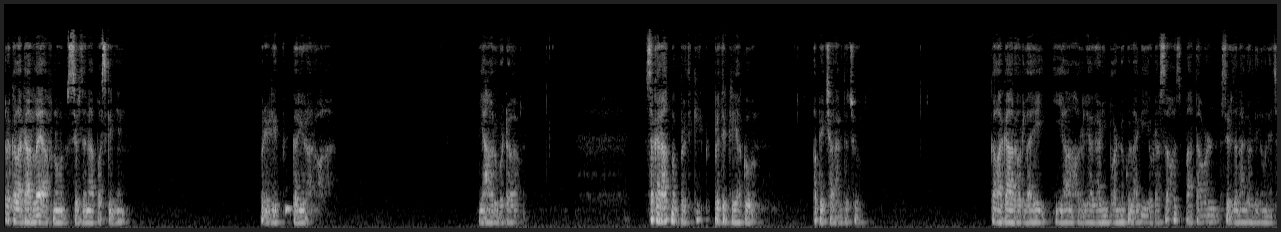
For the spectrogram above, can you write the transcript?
र कलाकारलाई आफ्नो सिर्जना पस्किने प्रेरित गरिरहनुहोला। यहाँहरूबाट सकारात्मक प्रतिक्रियाको अपेक्षा राख्दछु। कलाकारहरूलाई यहाँहरूले अगाडि बढ्नको लागि एउटा सहज वातावरण सिर्जना गरिदिनुहुनेछ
